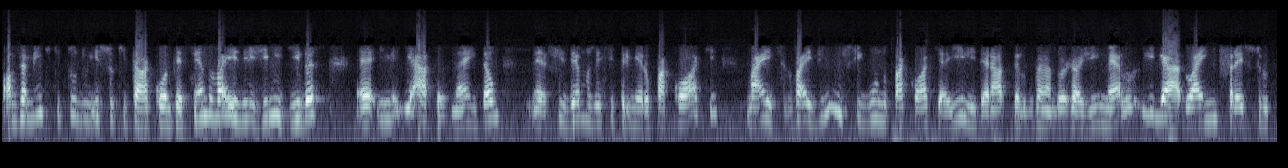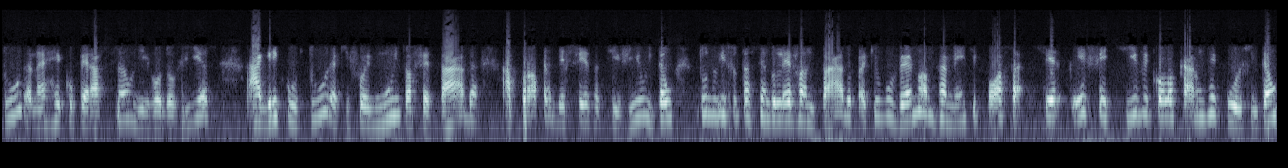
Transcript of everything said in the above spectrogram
Obviamente que tudo isso que está acontecendo vai exigir medidas é, imediatas, né? Então, é, fizemos esse primeiro pacote, mas vai vir um segundo pacote aí, liderado pelo governador Jorginho Melo, ligado à infraestrutura, né, recuperação de rodovias, à agricultura, que foi muito afetada, a própria defesa civil. Então, tudo isso está sendo levantado para que o governo, obviamente, possa ser efetivo e colocar um recurso. Então,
